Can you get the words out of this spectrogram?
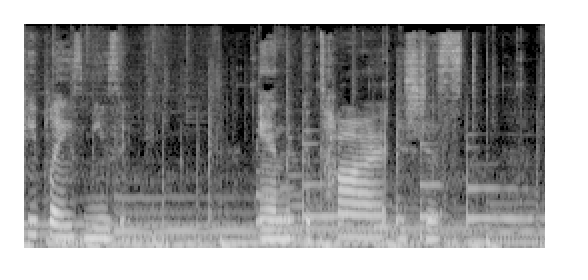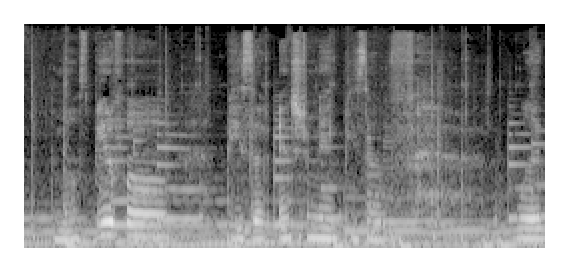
he plays music, and the guitar is just the most beautiful piece of instrument, piece of wood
